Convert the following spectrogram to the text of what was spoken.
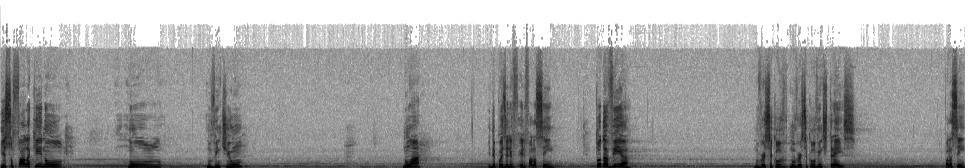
Isso fala aqui no, no, no 21, no A. E depois ele, ele fala assim: Todavia, no versículo, no versículo 23. Fala assim:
